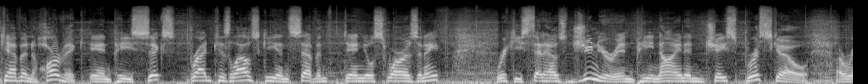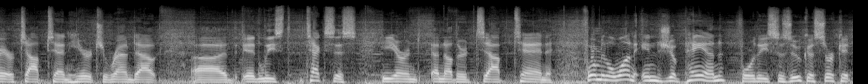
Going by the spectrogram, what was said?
Kevin Harvick in P6, Brad Keselowski in 7th, Daniel Suarez in 8th, Ricky Stenhouse Jr. in P9, and Chase Briscoe, a rare top 10 here to round out uh, at least Texas. He earned another top 10. Formula One in Japan for the Suzuka Circuit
